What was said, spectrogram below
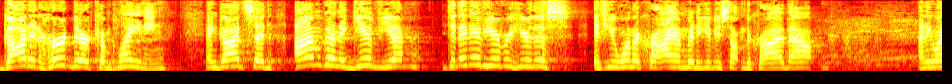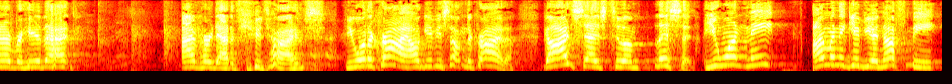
God had heard their complaining and God said, I'm going to give you. Did any of you ever hear this? If you want to cry, I'm going to give you something to cry about. Anyone ever hear that? I've heard that a few times. If you want to cry, I'll give you something to cry about. God says to him, Listen, you want meat? I'm going to give you enough meat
